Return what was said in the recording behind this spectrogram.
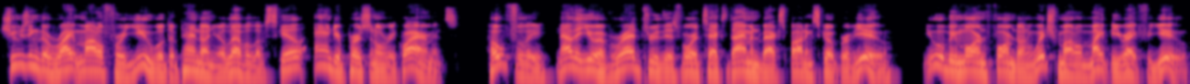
Choosing the right model for you will depend on your level of skill and your personal requirements. Hopefully, now that you have read through this Vortex Diamondback Spotting Scope review, you will be more informed on which model might be right for you.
